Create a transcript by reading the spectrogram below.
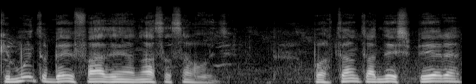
que muito bem fazem a nossa saúde. Portanto, a Nespera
